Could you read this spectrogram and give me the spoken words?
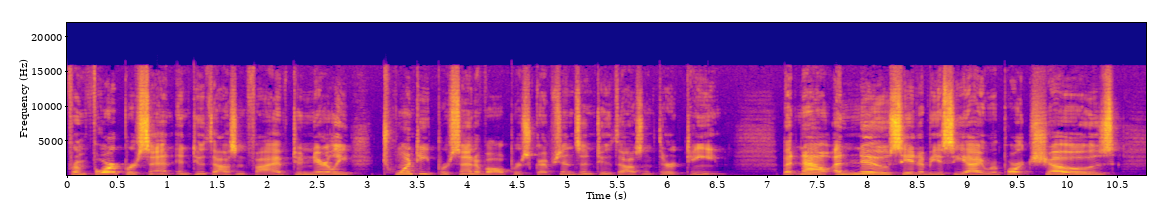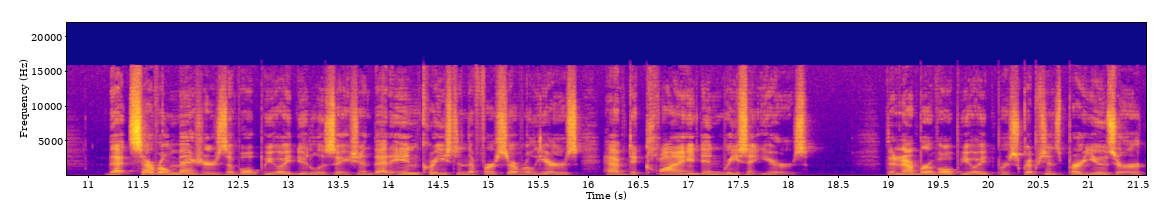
from 4% in 2005 to nearly 20% of all prescriptions in 2013. But now a new CWCI report shows that several measures of opioid utilization that increased in the first several years have declined in recent years. The number of opioid prescriptions per user,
